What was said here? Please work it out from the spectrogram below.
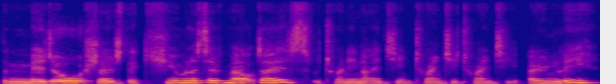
The middle shows the cumulative melt days for 2019-2020 only.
